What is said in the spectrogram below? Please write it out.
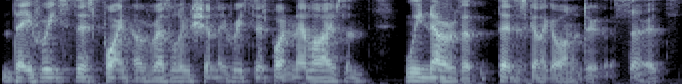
they've reached this point of resolution, they've reached this point in their lives, and we know that they're just going to go on and do this. So it's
